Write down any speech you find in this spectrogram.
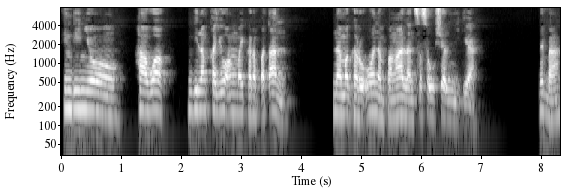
Hindi nyo hawak, hindi lang kayo ang may karapatan na magkaroon ng pangalan sa social media. 'Di ba?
